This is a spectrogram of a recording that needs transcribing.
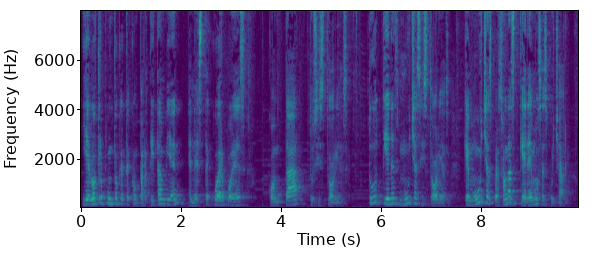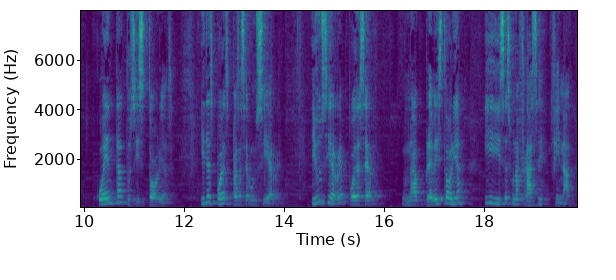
Y el otro punto que te compartí también en este cuerpo es contar tus historias. Tú tienes muchas historias que muchas personas queremos escuchar. Cuenta tus historias y después vas a hacer un cierre. Y un cierre puede ser una breve historia y dices una frase final.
